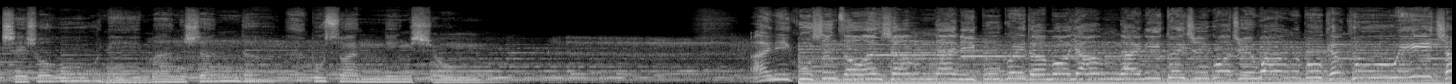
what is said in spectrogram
谁说污泥满身的不算英雄？爱你孤身走暗巷，爱你不跪的模样，爱你对峙过绝望，不肯哭一场，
